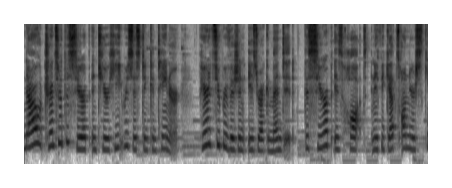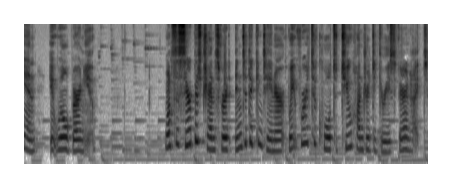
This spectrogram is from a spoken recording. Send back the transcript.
Now transfer the syrup into your heat-resistant container. Parent supervision is recommended. The syrup is hot, and if it gets on your skin, it will burn you. Once the syrup is transferred into the container, wait for it to cool to 200 degrees Fahrenheit.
